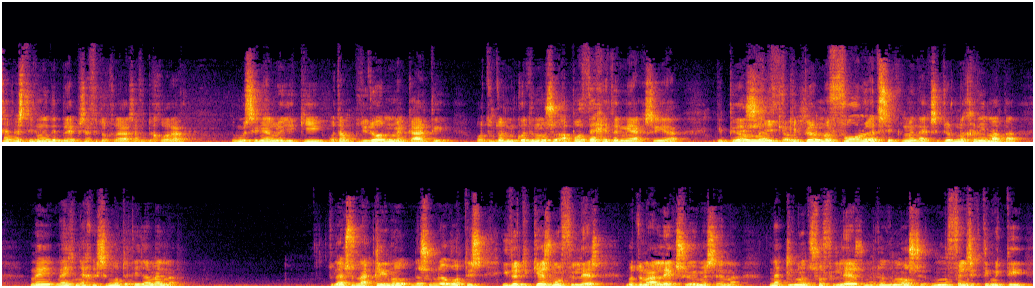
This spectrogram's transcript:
Κάποια στιγμή δεν πρέπει σε αυτό το κράτος, σε αυτή τη χώρα, να μπούμε σε μια λογική όταν πληρώνουμε κάτι, όταν το ελληνικό δημόσιο αποδέχεται μια αξία και πληρώνουμε, ισχύει κιόλας. και πληρώνουμε φόρο για τη συγκεκριμένη αξία, πληρώνουμε χρήματα, να, να έχει μια χρησιμότητα και για μένα. Τουλάχιστον να κλείνω, δεν σου λέω εγώ τις ιδιωτικές μου οφειλές με τον Αλέξιο ή με σένα, να κλείνω τις οφειλές μου με το δημόσιο. Μην μου φέρεις εκτιμητή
